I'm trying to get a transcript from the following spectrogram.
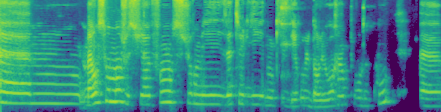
euh bah en ce moment, je suis à fond sur mes ateliers donc, qui se déroulent dans le Haut-Rhin pour le coup. Euh,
